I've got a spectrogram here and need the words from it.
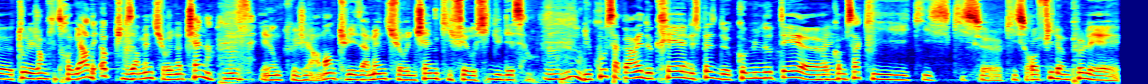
euh, tous les gens qui te regardent et hop, tu les emmènes sur une autre chaîne. Mm. Et donc généralement, tu les amènes sur une chaîne qui fait aussi du dessin. Du coup, ça permet de créer une espèce de communauté. Ouais. comme ça qui, qui, qui, se, qui se refile un peu les.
